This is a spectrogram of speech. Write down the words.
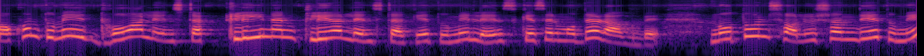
তখন তুমি ধোয়া লেন্সটা ক্লিন অ্যান্ড ক্লিয়ার লেন্সটাকে তুমি লেন্স কেসের মধ্যে রাখবে। নতুন সলিউশন দিয়ে তুমি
